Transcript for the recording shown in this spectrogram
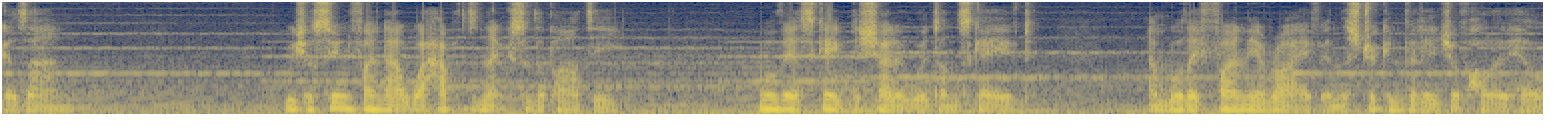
Gazan. We shall soon find out what happens next to the party. Will they escape the Shadow Woods unscathed? And will they finally arrive in the stricken village of Hollow Hill?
